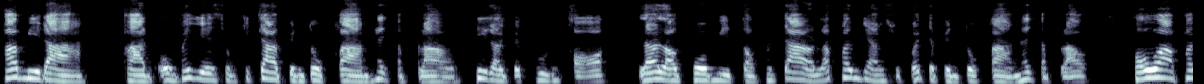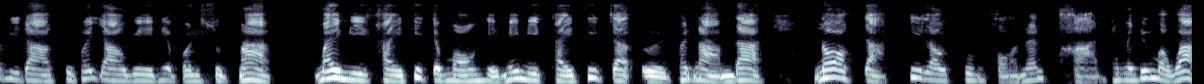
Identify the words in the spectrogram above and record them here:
พระบิดา ผ่านองค์พระเยซูคริสต์เจ้าเป็นตัวกลางให้กับเรา ที่เราจะทูลขอ แล้วเราโพมิตต่อพระเจ้า และพระวิญญาณบริสุก็จะเป็นตัวกลางให้กับเรา เพราะว่าพระบิดาคือพระยาเวเนี่ยบริสุทธิ์มาก ไม่มีใครที่จะมองเห็นไม่มีใครที่จะเอ่ยพระนามได้ นอกจากที่เราทูลขอนั้นผ่านทำไมถึงบอกว่า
